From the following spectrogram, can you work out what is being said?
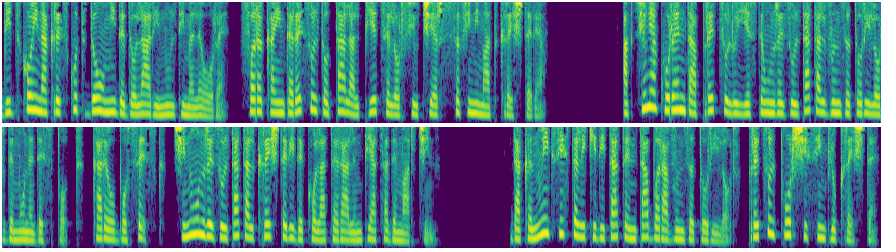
Bitcoin a crescut 2000 de dolari în ultimele ore, fără ca interesul total al piețelor futures să fi mimat creșterea. Acțiunea curentă a prețului este un rezultat al vânzătorilor de monede spot, care obosesc, și nu un rezultat al creșterii de colateral în piața de margin. Dacă nu există lichiditate în tabăra vânzătorilor, prețul pur și simplu crește.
